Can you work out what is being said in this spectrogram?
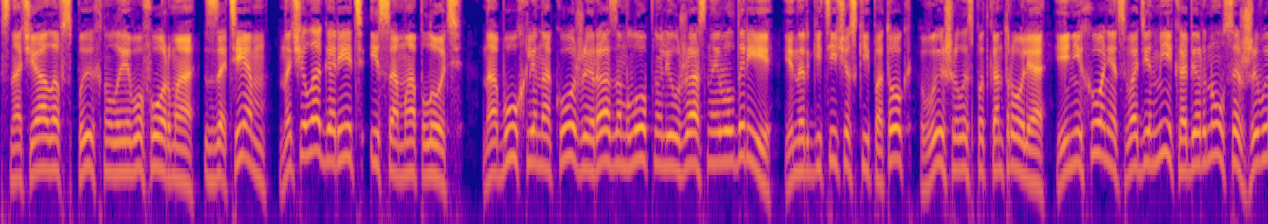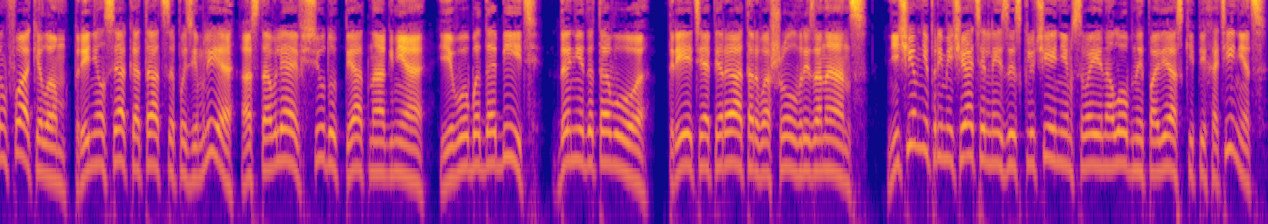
Сначала вспыхнула его форма, затем начала гореть и сама плоть. Набухли на коже и разом лопнули ужасные волдыри. Энергетический поток вышел из-под контроля, и Нихонец в один миг обернулся живым факелом, принялся кататься по земле, оставляя всюду пятна огня. Его бы добить, да не до того. Третий оператор вошел в резонанс. Ничем не примечательный, за исключением своей налобной повязки пехотинец,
